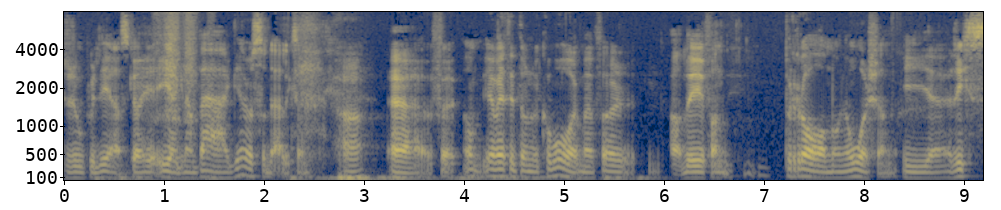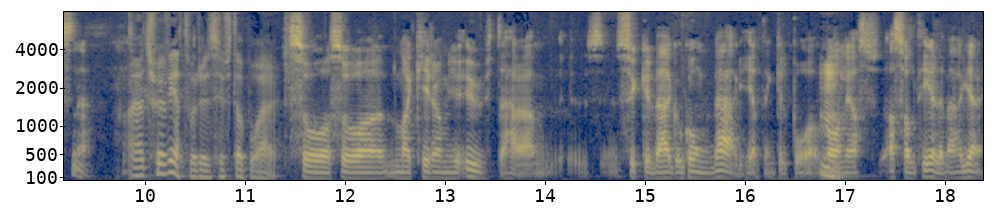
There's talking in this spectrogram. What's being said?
roliga, ska ha egna vägar och sådär liksom. ja. Eh, för, om, jag vet inte om du kommer ihåg men för, ja det är fan bra många år sedan i eh, Rissne. Ja, jag tror jag vet vad du syftar på här. Så, så markerar de ju ut det här um, cykelväg och gångväg helt enkelt på vanliga as- asfalterade vägar.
